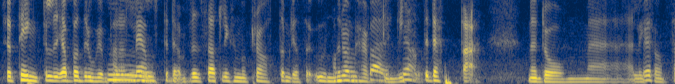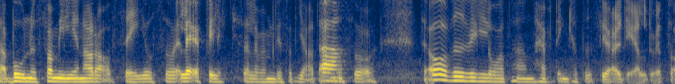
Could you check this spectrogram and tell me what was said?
Så jag tänkte, jag bara drog en parallell till den. Vi satt liksom och pratade om det så undrar Ja, om men hövding verkligen. visste detta när de, eh, liksom så här, bonusfamiljen hör av sig och så, eller FLX eller vem det är som gör den Ja. och så, så ja vi vill låna en hövding, kan vi få göra det? Eller du vet så.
